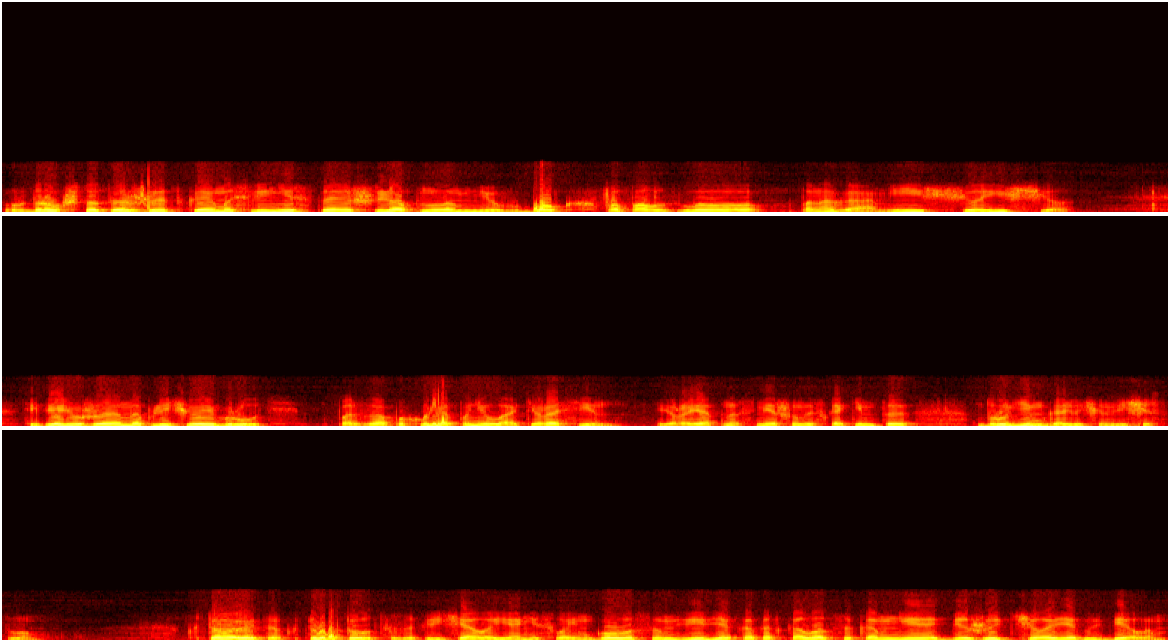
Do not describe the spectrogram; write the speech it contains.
Вдруг что-то жидкое, маслянистое шлепнуло мне в бок, поползло по ногам, и еще, и еще. Теперь уже на плечо и грудь. По запаху я поняла, керосин, вероятно, смешанный с каким-то другим горючим веществом. «Кто это? Кто тут?» — закричала я не своим голосом, видя, как от колодца ко мне бежит человек в белом.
